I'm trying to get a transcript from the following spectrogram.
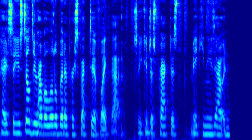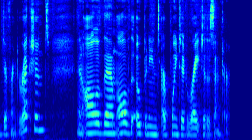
Okay, so you still do have a little bit of perspective like that. So you can just practice making these out in different directions. And all of them, all of the openings are pointed right to the center.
